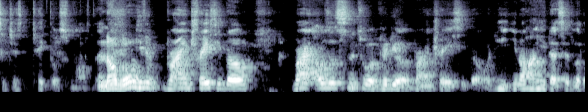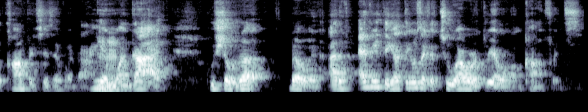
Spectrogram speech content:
to just take those small steps. No bull. Even Brian Tracy, bro. Brian, I was listening to a video of Brian Tracy, bro, when he, you know how he does his little conferences and whatnot. He Mhm. had one guy who showed up, bro, and out of everything, I think it was like a two-hour or three-hour long conference,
